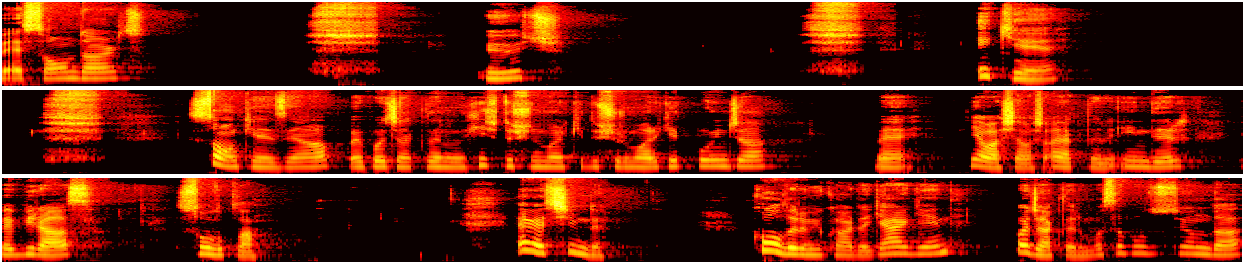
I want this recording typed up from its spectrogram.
Ve son dört. Üç. iki, Son kez yap ve bacaklarını hiç düşünme hareket, düşürme hareket boyunca ve yavaş yavaş ayaklarını indir ve biraz soluklan. Evet şimdi kollarım yukarıda gergin, bacaklarım masa pozisyonunda.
